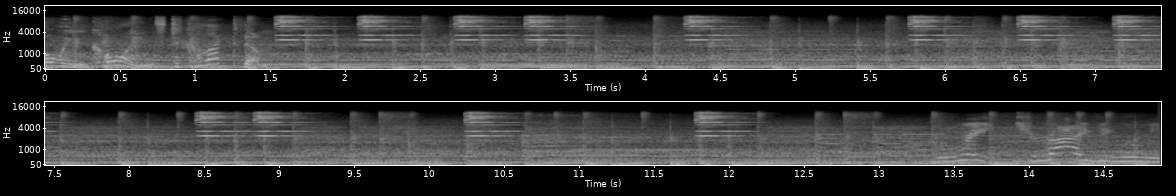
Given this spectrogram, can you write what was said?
Glowing coins to collect them. Great driving, Umi.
